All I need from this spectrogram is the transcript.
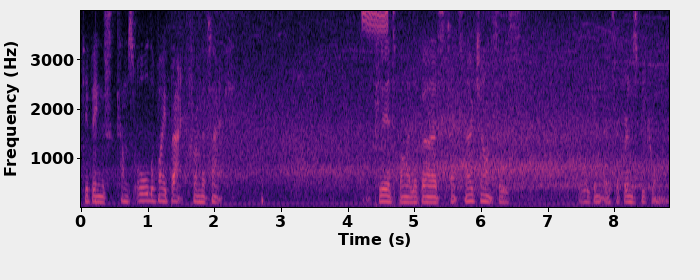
Gibbings comes all the way back from attack. Cleared by Liburd, takes no chances. Wigan as a Grimsby corner.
